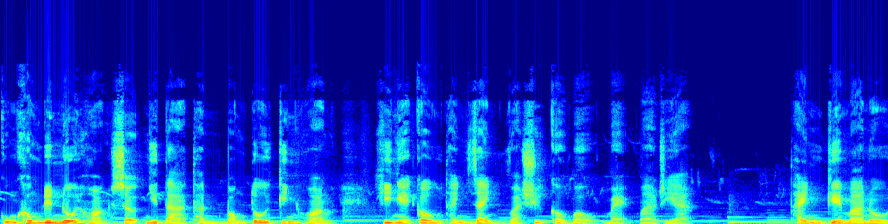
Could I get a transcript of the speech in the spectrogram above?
cũng không đến nỗi hoảng sợ như tà thần bóng tối kinh hoàng khi nghe câu thánh danh và sự cầu bầu mẹ Maria. Thánh Gemano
